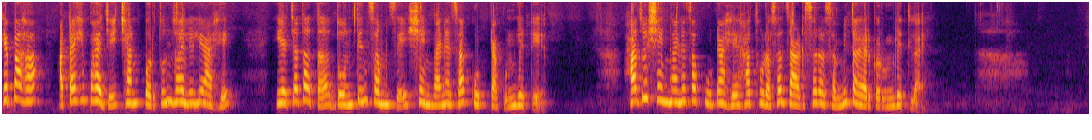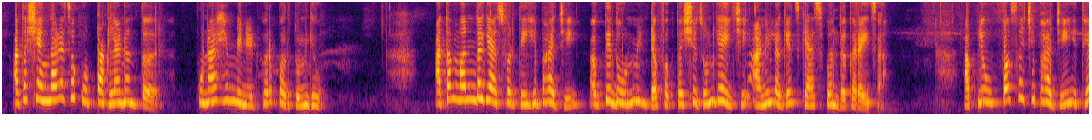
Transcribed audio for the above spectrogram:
हे पहा आता ही भाजी छान परतून झालेली आहे. याच्यात आता दोन तीन चमचे शेंगदाण्याचा कूट टाकून घेते. हा जो शेंगदाण्याचा कूट आहे हा थोडासा जाडसर असा मी तयार करून घेतला आहे आता शेंगदाण्याचा कूट टाकल्यानंतर पुन्हा हे मिनिटभर परतून घेऊ. आता मंद गॅसवरती ही भाजी अगदी दोन मिनटं फक्त शिजून घ्यायची आणि लगेच गॅस बंद करायचा. आपली उपवासाची भाजी इथे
